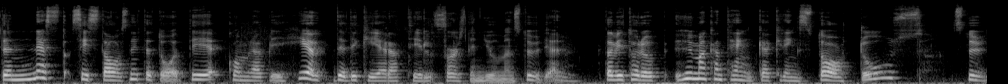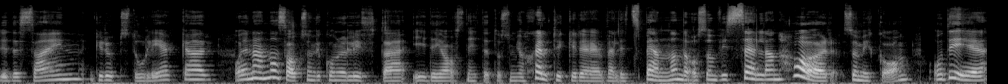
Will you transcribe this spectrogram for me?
Det näst sista avsnittet då, det kommer att bli helt dedikerat till First in Human-studier. Där vi tar upp hur man kan tänka kring startdos, studiedesign, gruppstorlekar. Och en annan sak som vi kommer att lyfta i det avsnittet och som jag själv tycker är väldigt spännande och som vi sällan hör så mycket om. Och det är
